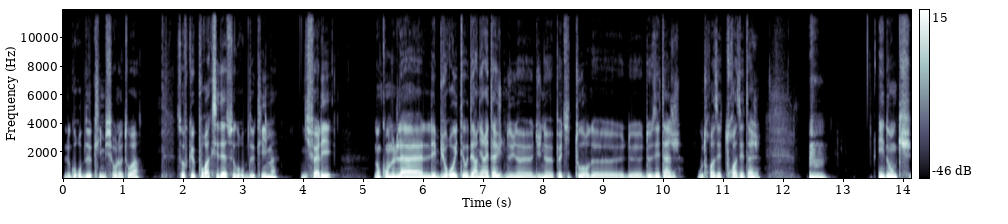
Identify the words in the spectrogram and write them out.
le groupe de clim sur le toit. Sauf que pour accéder à ce groupe de clim, il fallait. Donc, les bureaux étaient au dernier étage d'une petite tour de, de deux étages, ou trois, étages. Et donc,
